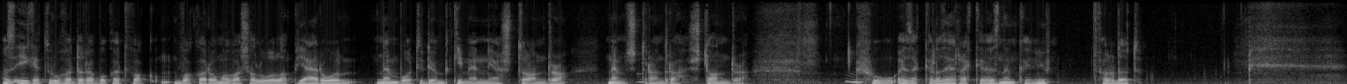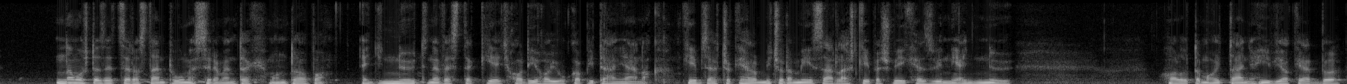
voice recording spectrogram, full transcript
Az éget ruhadarabokat vak- vakarom a vasaló lapjáról, nem volt időm kimenni a strandra. Nem strandra, standra. Fú, ezekkel az errekkel ez nem könnyű feladat. Na most ez egyszer aztán túl messzire mentek, mondta apa. Egy nőt neveztek ki egy hadihajó kapitányának. Képzel csak el, micsoda mészárlást képes véghez vinni egy nő. Hallottam, ahogy Tánya hívja a kertből.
